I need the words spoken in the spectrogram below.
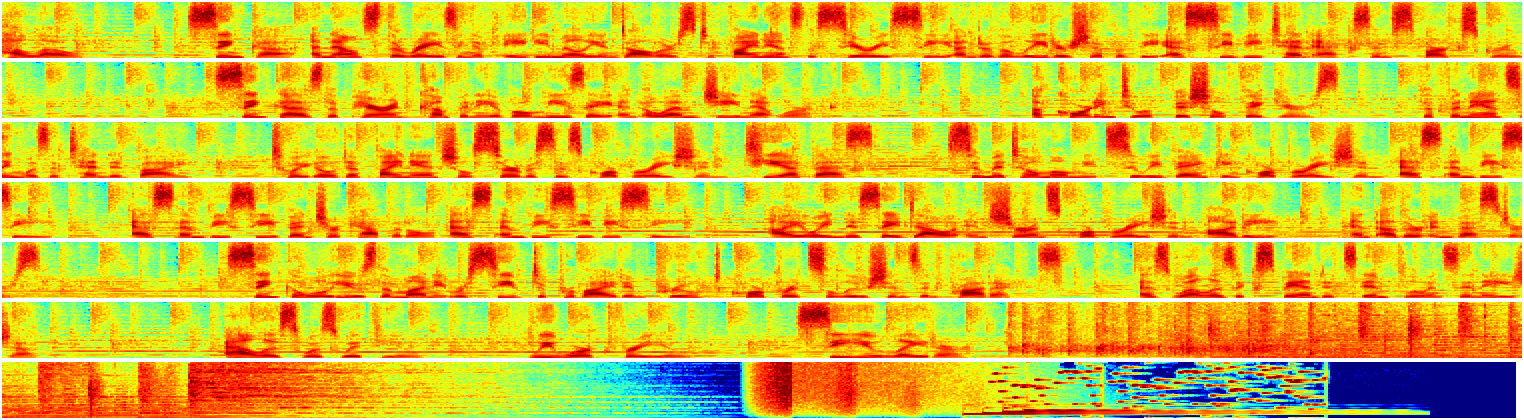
Hello. Synqa announced the raising of $80 million to finance the Series C under the leadership of the SCB10X and SPARX Group. Synqa is the parent company of Omise and OMG Network. According to official figures, the financing was attended by Toyota Financial Services Corporation TFS, Sumitomo Mitsui Banking Corporation SMBC, SMBC Venture Capital SMBCVC, Aioi Nissay Dowa Insurance Corporation ADI, and other investors. Synqa will use the money received to provide improved corporate solutions and products, as well as expand its influence in Asia. Alice was with you. We work for you. See you later.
